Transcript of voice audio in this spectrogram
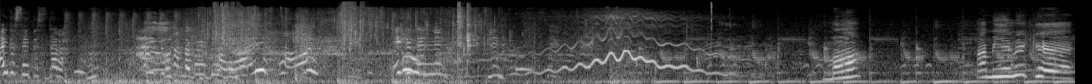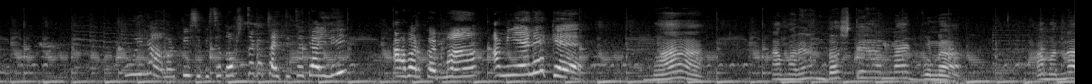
আইতেছে আইতেছে দাঁড়া। আরে ঠান্ডা করে মা আমি এনে কে? তুই না আমার পিছে পিছে দশ টাকা চাইতে চাইতে আইলি? আবার কই মা? আমি এনে কে? মা আমার এখন দশ টাকা নাকবো না। আমার না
